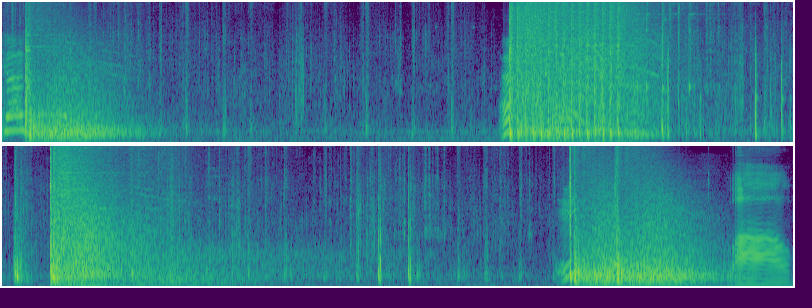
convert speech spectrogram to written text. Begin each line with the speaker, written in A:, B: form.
A: guys. Wow.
